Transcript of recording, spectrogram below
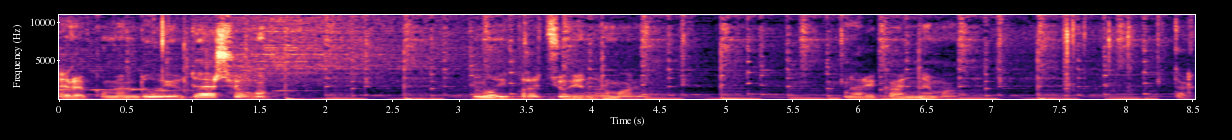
Рекомендую дешево. Ну і працює нормально. Нарікань нема. Так.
